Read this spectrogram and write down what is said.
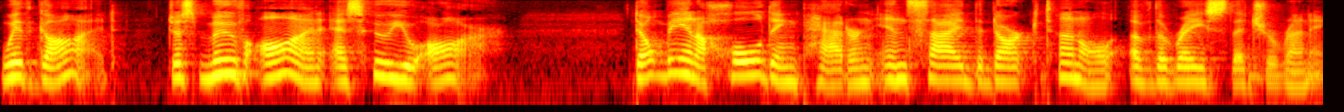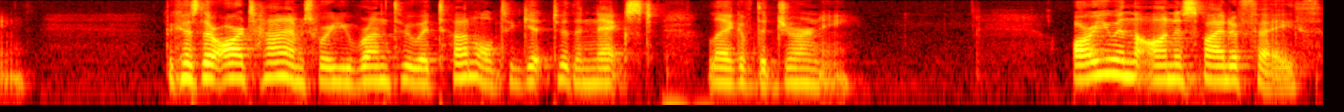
with God. Just move on as who you are. Don't be in a holding pattern inside the dark tunnel of the race that you're running. Because there are times where you run through a tunnel to get to the next leg of the journey. Are you in the honest fight of faith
